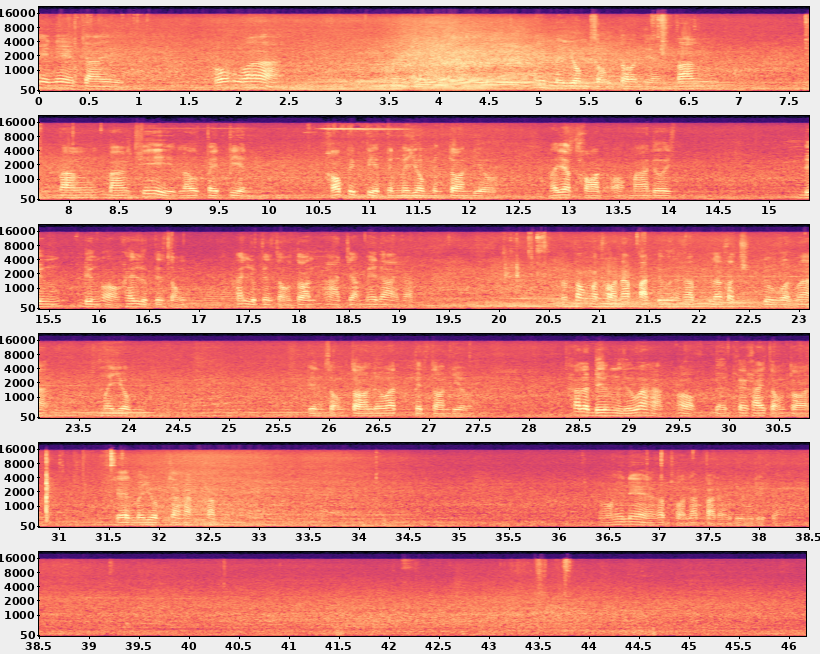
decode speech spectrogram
ไม่แน่ใจ เพราะว่าไอ้มะยมสองตอนเนี่ยบางบางบางที่เราไปเปลี่ยนเขาไปเปลี่ยนเป็นมะยมเป็นตอนเดียวเราจะถอดออกมาโดย ดึงดึงออกให้หลุดเป็นสองให้หลุดเป็นสองตอนอาจจะไม่ได้ครับเราต้องมาถอดหน้าปัดดูนะครับ แล้วก็ช็คดูก่อนว่ามะยม เป็นสองตอนหรือว่าเป็นตอนเดียวาเราดึงหรือว่าหักออกแบบคล้ายๆสองตอนแกนมะยมจะหักครับเอาให้แน่นะครับถอนหน้าปัดออกดูดีกว่า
